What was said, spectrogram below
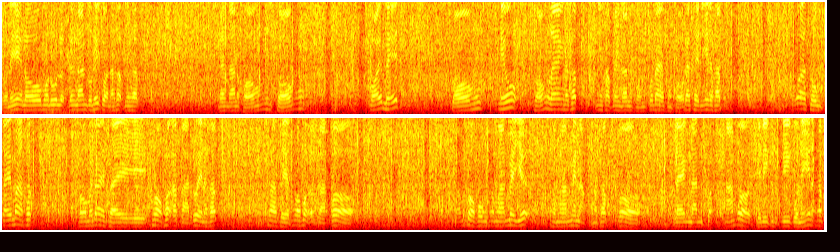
ตัวนี้เรามาดูแรงดันตัวนี้ก่อนนะครับนี่ครับแรงดันของ 200 เมตร 2 นิ้ว 2 แรงนะครับนี่ครับแรงดันของก็ได้ของเขาได้แค่นี้นะครับ เพราะว่าส่งไกลมากครับ เราไม่ได้ใส่ท่อพักอากาศด้วยนะครับ ถ้าใส่ท่อพักอากาศก็ปั๊มก็คงทำงานไม่เยอะทำงานไม่หนักนะครับ ก็ แรงดันน้ำก็จะดีดีกว่านี้นะครับ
